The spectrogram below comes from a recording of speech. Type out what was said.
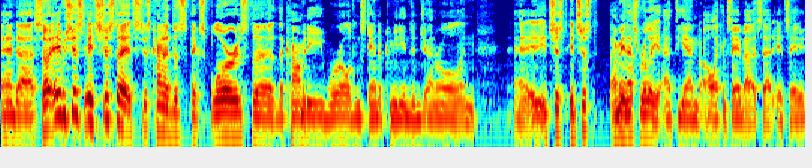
And uh, so it was just it's just a, it's just kind of just explores the the comedy world and stand up comedians in general, and, and it, it's just it's just I mean that's really at the end all I can say about it is that it's a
